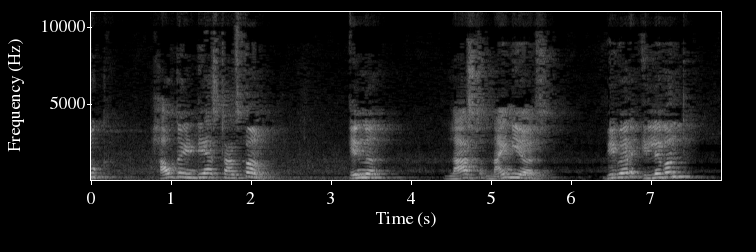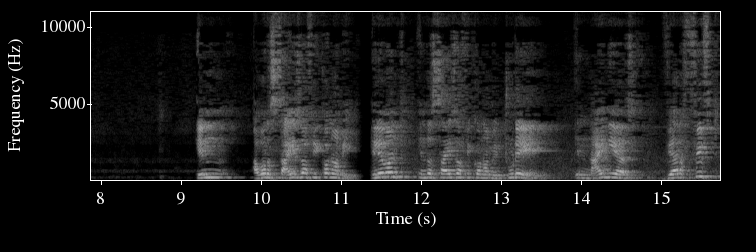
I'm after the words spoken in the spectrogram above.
look how the India has transformed in last nine years. We were 11th in our size of economy, 11th in the size of economy. Today, in nine years, we are fifth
